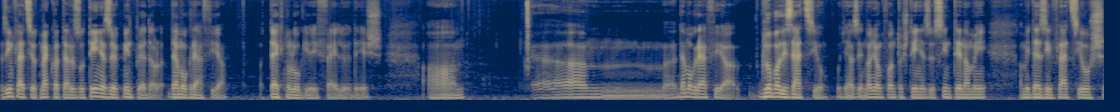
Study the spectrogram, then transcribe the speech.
az inflációt meghatározó tényezők, mint például a demográfia, a technológiai fejlődés, a demográfia, globalizáció, ugye az egy nagyon fontos tényező szintén, ami, ami dezinflációs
